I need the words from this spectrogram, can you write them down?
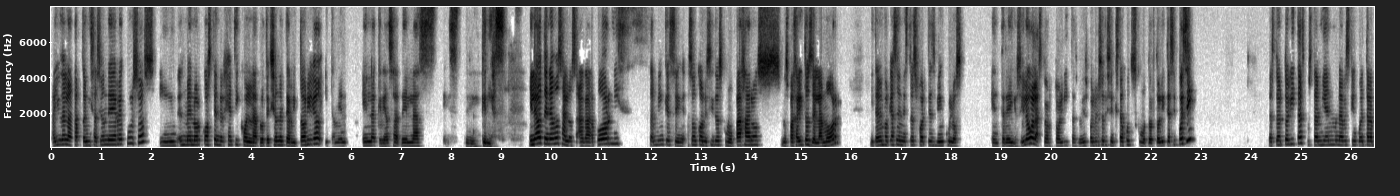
ayuda en la optimización de recursos y es menor coste energético en la protección del territorio y también en la crianza de las este, crías. Y luego tenemos a los agapornis, también que son conocidos como pájaros, los pajaritos del amor, y también porque hacen estos fuertes vínculos entre ellos. Y luego las tortolitas, por eso dicen que están juntos como tortolitas. Y pues sí, las tortolitas, pues también una vez que encuentran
